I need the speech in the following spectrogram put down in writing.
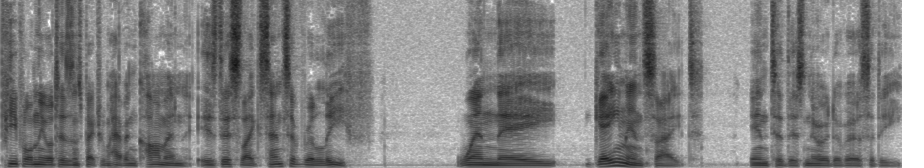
people on the autism spectrum have in common is this like sense of relief when they gain insight into this neurodiversity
